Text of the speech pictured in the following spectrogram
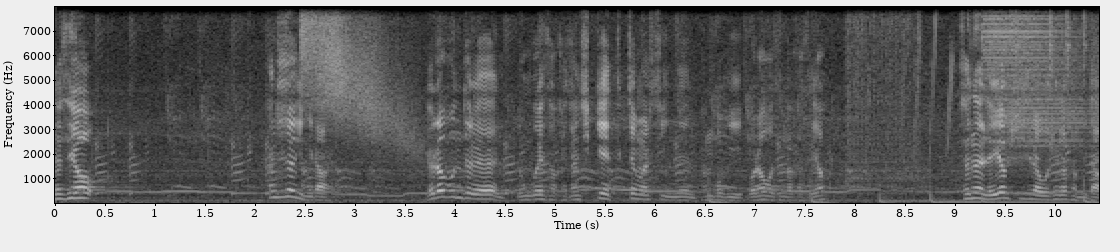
안녕하세요. 한주적입니다. 여러분들은 농구에서 가장 쉽게 득점할 수 있는 방법이 뭐라고 생각하세요? 저는 레이업 슛이라고 생각합니다.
